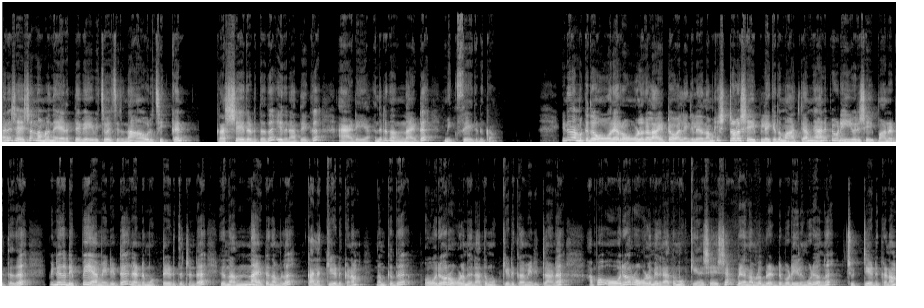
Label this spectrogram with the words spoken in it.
അതിനുശേഷം നമ്മൾ നേരത്തെ വേവിച്ച് വെച്ചിരുന്ന ആ ഒരു ചിക്കൻ ക്രഷ് ചെയ്തെടുത്തത് ഇതിനകത്തേക്ക് ആഡ് ചെയ്യുക എന്നിട്ട് നന്നായിട്ട് മിക്സ് ചെയ്തെടുക്കാം. ഇനി നമുക്കിത് ഓരോ റോളുകളായിട്ടോ അല്ലെങ്കിൽ നമുക്ക് ഇഷ്ടമുള്ള ഷേപ്പിലേക്ക് ഇത് മാറ്റാം. ഞാനിപ്പോൾ ഇവിടെ ഈ ഒരു ഷേപ്പാണ് എടുത്തത്. പിന്നെ ഇത് ഡിപ്പ് ചെയ്യാൻ വേണ്ടിയിട്ട് രണ്ട് മുട്ട എടുത്തിട്ടുണ്ട്. ഇത് നന്നായിട്ട് നമ്മൾ കലക്കിയെടുക്കണം. നമുക്കിത് ഓരോ റോളും ഇതിനകത്ത് മുക്കിയെടുക്കാൻ വേണ്ടിയിട്ടാണ്. അപ്പോൾ ഓരോ റോളും ഇതിനകത്ത് മുക്കിയതിന് ശേഷം പിന്നെ നമ്മൾ ബ്രെഡ് പൊടിയിലും കൂടി ഒന്ന് ചുറ്റിയെടുക്കണം.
